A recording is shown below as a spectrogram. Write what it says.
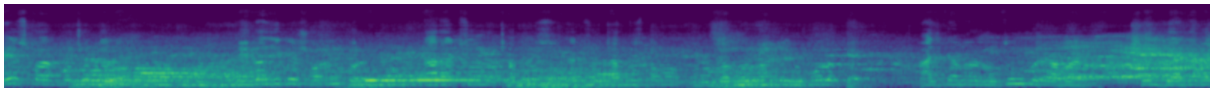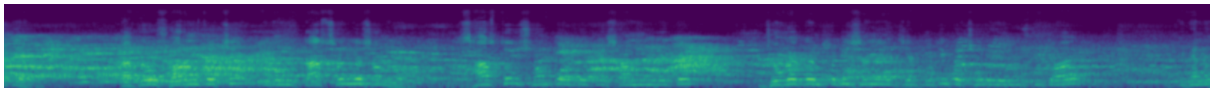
বেশ কয়েক বছর ধরে। নেতাজিকে স্মরণ করে তার একশো ছাব্বিশ, একশো ছাব্বিশতম জন্মজয়ন্তীর উপলক্ষে আজকে আমরা নতুন করে আবার সেই জায়গাটাকে তাকেও স্মরণ করছি এবং তার সঙ্গে সঙ্গে স্বাস্থ্যই সম্পর্ককে সামনে রেখে যোগা কম্পিটিশনের যে প্রতি বছরই অনুষ্ঠিত হয়, এখানে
